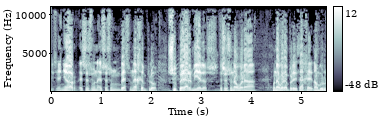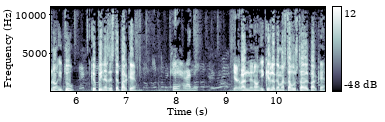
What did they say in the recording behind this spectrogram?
Sí, señor, eso es un, eso es un, ¿ves? Un ejemplo. Superar miedos. Eso es una buena, una buena aprendizaje, ¿no, Bruno? ¿Y tú? ¿Qué opinas de este parque? Que es grande. Que es grande, ¿no? ¿Y qué es lo que más te ha gustado del parque?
